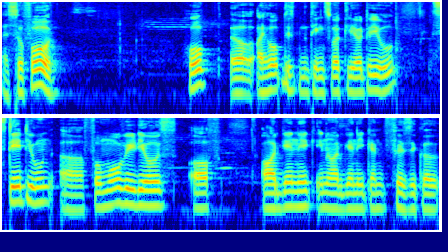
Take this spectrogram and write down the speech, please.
SO4 hope uh, I hope these things were clear to you. Stay tuned uh, for more videos of organic inorganic and physical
